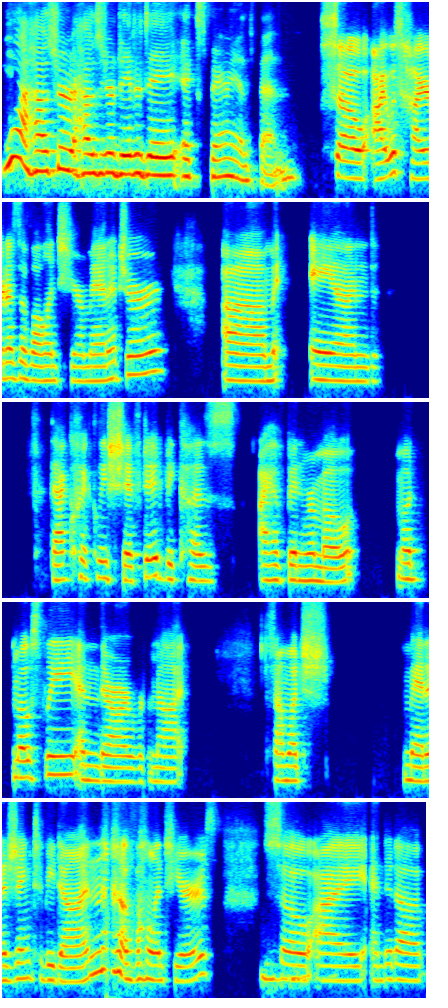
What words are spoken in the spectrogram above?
Yeah. How's your, how's your day-to-day experience been? So I was hired as a volunteer manager um, and that quickly shifted because I have been remote mo- mostly and there are not so much managing to be done of volunteers. So I ended up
